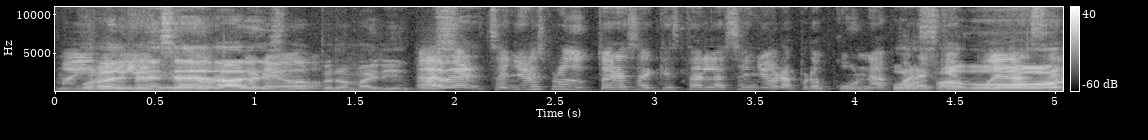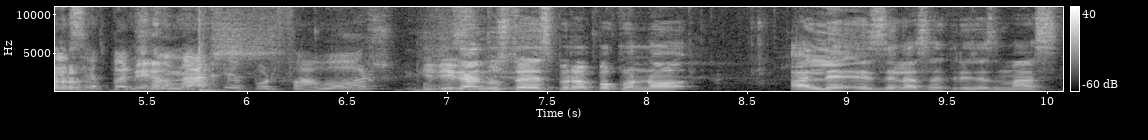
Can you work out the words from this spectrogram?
Mayrin. Por la diferencia de edades, creo. ¿no? Pero Mayrin, pues, A ver, señores productores, aquí está la señora Procuna Por para favor. que pueda hacer ese personaje, por favor. Y digan ustedes, pero ¿a poco no? Ale es de las actrices más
